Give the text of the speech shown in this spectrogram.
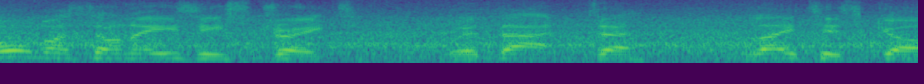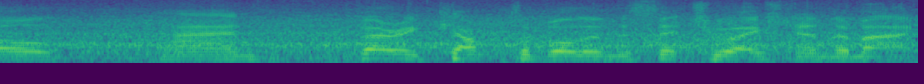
almost on easy street with that uh, latest goal and very comfortable in the situation in the match.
